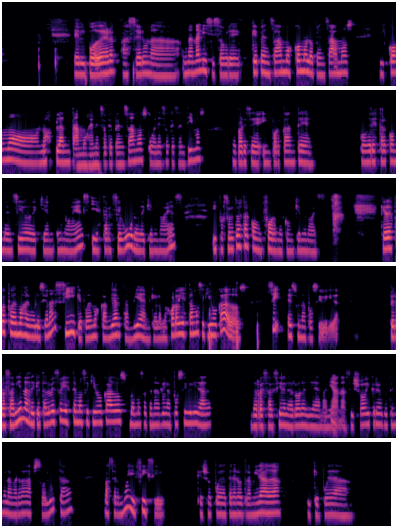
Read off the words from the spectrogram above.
el poder hacer una, un análisis sobre qué pensamos, cómo lo pensamos y cómo nos plantamos en eso que pensamos o en eso que sentimos. Me parece importante poder estar convencido de quién uno es y estar seguro de quién uno es y por sobre todo estar conforme con quien uno es. que después podemos evolucionar, sí, que podemos cambiar también, que a lo mejor hoy estamos equivocados, sí, es una posibilidad. Pero a sabiendas de que tal vez hoy estemos equivocados, vamos a tener la posibilidad de resarcir el error el día de mañana. Si yo hoy creo que tengo la verdad absoluta, va a ser muy difícil que yo pueda tener otra mirada y que pueda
